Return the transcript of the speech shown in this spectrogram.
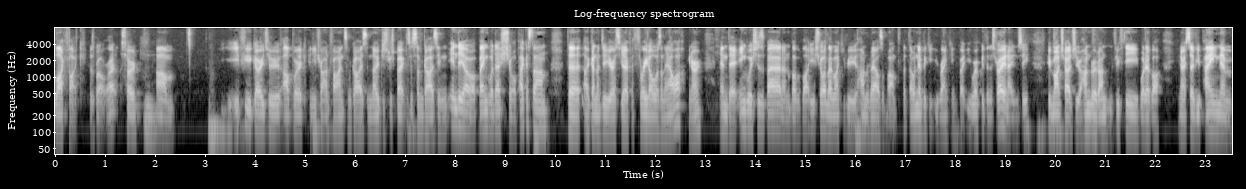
like like as well, right? So mm. um if you go to Upwork and you try and find some guys, and no disrespect to some guys in India or Bangladesh or Pakistan that are going to do your SEO for three dollars an hour, you know, and their English is bad and blah blah blah. You're sure they might give you hundred hours a month, but they'll never get you ranking. But you work with an Australian agency who might charge you 100, 150, whatever, you know. So if you're paying them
